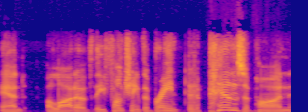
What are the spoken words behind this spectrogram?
And a lot of the functioning of the brain depends upon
